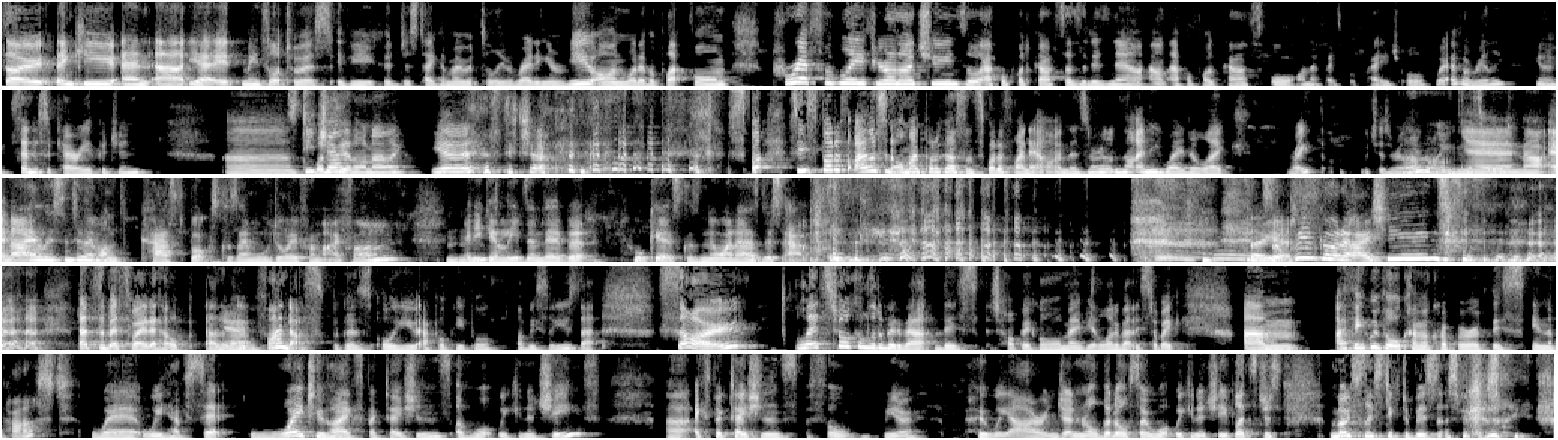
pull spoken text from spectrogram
so thank you and uh, yeah it means a lot to us if you could just take a moment to leave a rating and review on whatever platform preferably if you're on itunes or apple podcasts as it is now on apple podcasts or on our facebook page or wherever really you know send us a carrier pigeon uh, what is the other one I like? Yeah, Stitcher. Spot, see, Spotify. I listen to all my podcasts on Spotify now, and there's not any way to like rate them, which is really oh, annoying. Yeah, no, and I listen to them on Castbox because I moved away from iPhone, mm-hmm. and you can leave them there, but who cares? Because no one has this app. So, yes. please go to iTunes. That's the best way to help other Yeah. people find us because all you Apple people obviously use that. So let's talk a little bit about this topic, or maybe a lot about this topic. Um, I think we've all come a cropper of this in the past where we have set way too high expectations of what we can achieve, uh, expectations for, you know, who we are in general, but also what we can achieve. Let's just mostly stick to business because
